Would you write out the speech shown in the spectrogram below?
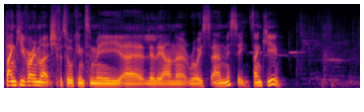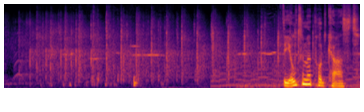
Thank you very much for talking to me, uh, Lileana Royce and Missy. Thank you. The Ultima podcast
